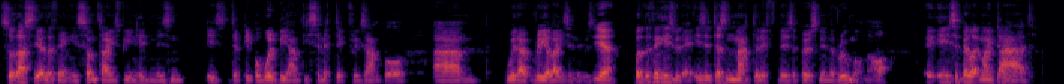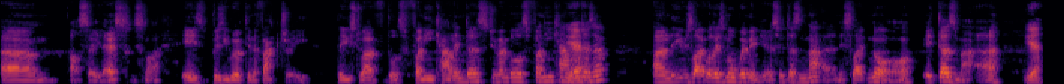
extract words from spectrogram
So that's the other thing is sometimes being hidden isn't is that people would be anti-Semitic, for example, um, without realizing there was yeah, but the thing is with it is it doesn't matter if there's a person in the room or not. It, it's a bit like my dad. Um, I'll say this. Not, is because he worked in a factory. They used to have those funny calendars. Do you remember those funny calendars? Up? And he was like, "Well, there's no women here, so it doesn't matter." And it's like, "No, it does matter yeah,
